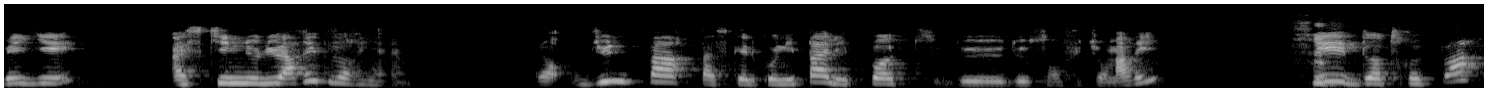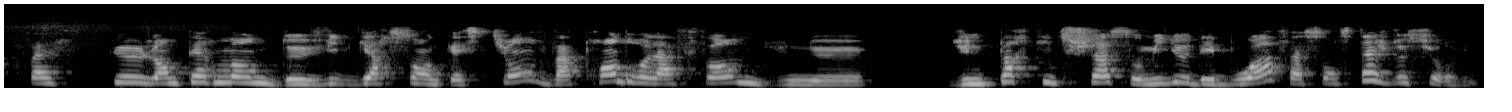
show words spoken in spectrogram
veiller à ce qu'il ne lui arrive rien. Alors, d'une part, parce qu'elle ne connaît pas les potes de, de son futur mari, et d'autre part, parce que l'enterrement de vie de garçon en question va prendre la forme d'une d'une partie de chasse au milieu des bois façon stage de survie.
